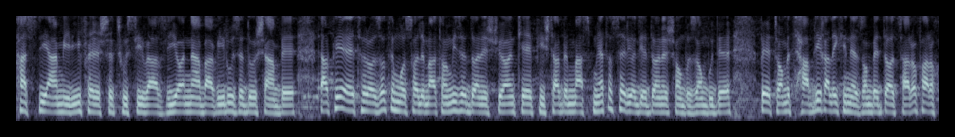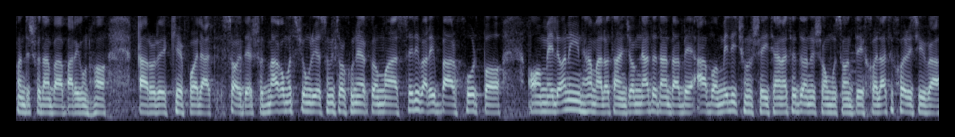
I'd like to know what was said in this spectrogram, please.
هستی امیری فرشته توسی و زیا نبوی روز دوشنبه. در پی اعتراضات مسالمت آمیز دانشجویان که پیشتر به مسئولیت سریالی دانش آموزان بوده به اتهام تبلیغ علیه نظام به دادسرا فراخوانده شدن و برای اونها قرار کفالت صادر شد. مقامات جمهوری اسلامی تاکنون اقدام موثری برای برخورد با عاملان این حملات انجام ندادند و به عواملی چون شیطنت دانش آموزان دخالت خارجی و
